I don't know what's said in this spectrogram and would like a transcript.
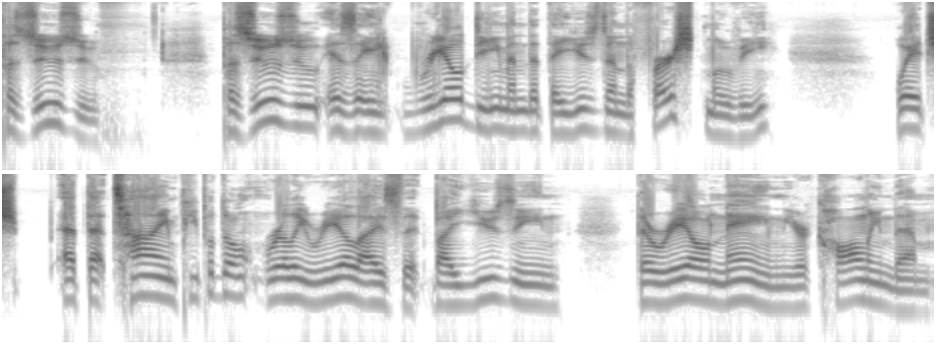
Pazuzu. Pazuzu is a real demon that they used in the first movie, which at that time people don't really realize that by using the real name, you're calling them.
